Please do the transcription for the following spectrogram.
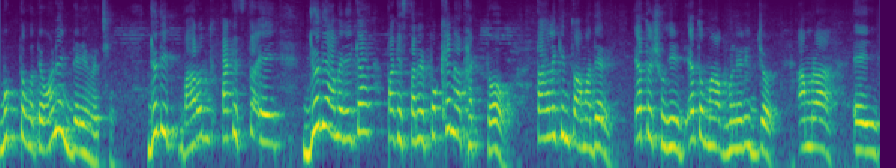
মুক্ত হতে অনেক দেরি হয়েছে। যদি ভারত পাকিস্তান এই যদি আমেরিকা পাকিস্তানের পক্ষে না থাকতো, তাহলে কিন্তু আমাদের এত শহীদ, এত মা বোনের ইজ্জত, আমরা এই,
